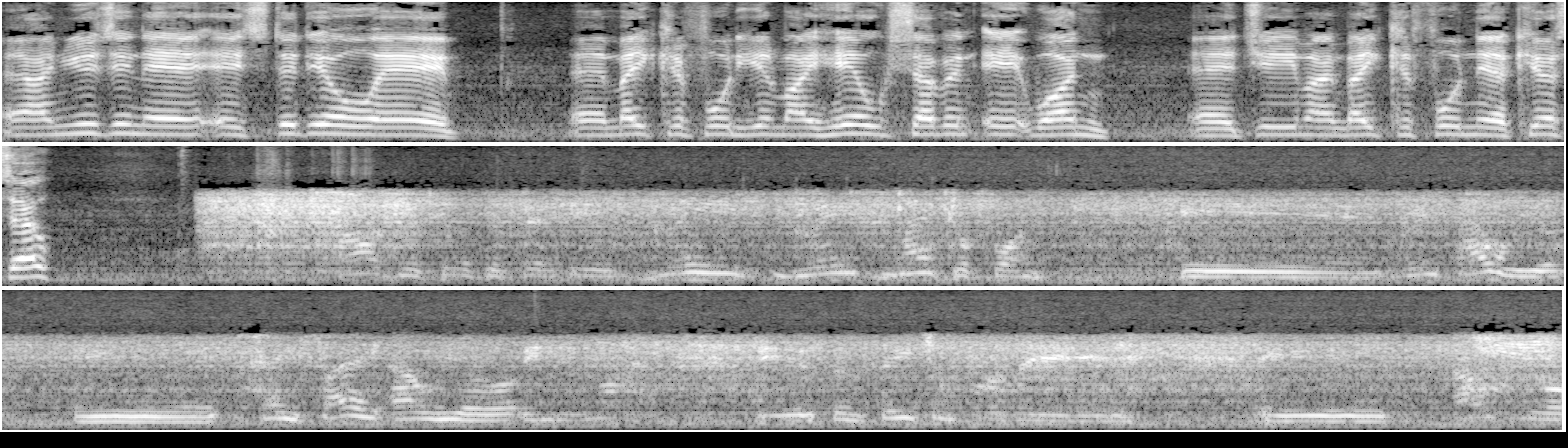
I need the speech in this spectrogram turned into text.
Uh, I'm using a, a studio uh, uh, microphone here, my Heil 781G, my microphone there, QSL. Great, great microphone. Uh, great audio. Uh, hi-fi audio in uh, sensation for the uh, audio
